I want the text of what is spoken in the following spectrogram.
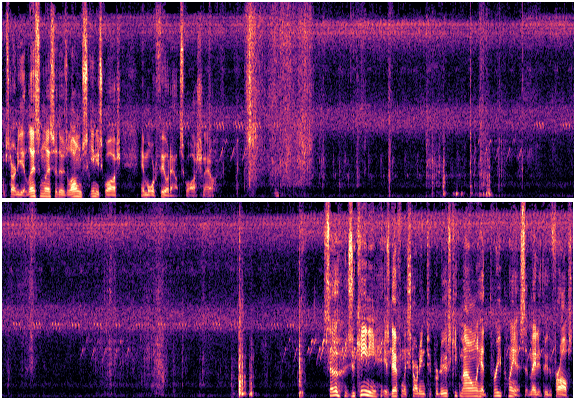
I'm starting to get less and less of those long skinny squash and more filled out squash now. So zucchini is definitely starting to produce. Keep in mind I only had three plants that made it through the frost.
